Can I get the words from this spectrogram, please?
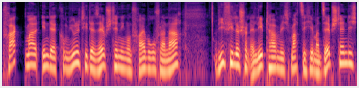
fragt mal in der Community der Selbstständigen und Freiberufler nach, wie viele schon erlebt haben, ich macht sich jemand selbstständig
